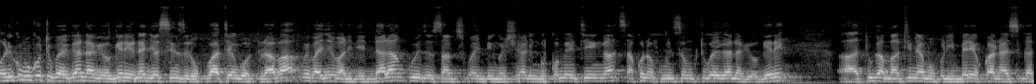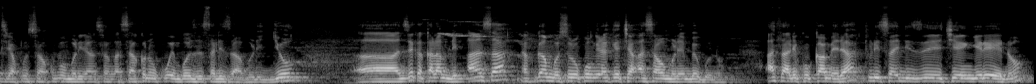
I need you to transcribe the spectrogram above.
oli ku mukutu gwa uganda byogere yonna gyosinzira okuba ate ngaotulaba webanye baliri ddala nkubiza osubscribing sharing commentinga saako nokumanyisa omukutu gwa uganda byogere tugamba nti naye mu buli mbeera ekola nasigatira kusobola kuvumbulira nsonga saako nokuwa emboozi esali za bulijjo. Ah, nze kakalamu the answer nakugamba osobola okwongerako ekya answer w'omulembe guno. Asa ali ku kamera tuli saidi z'ekyengero eno.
